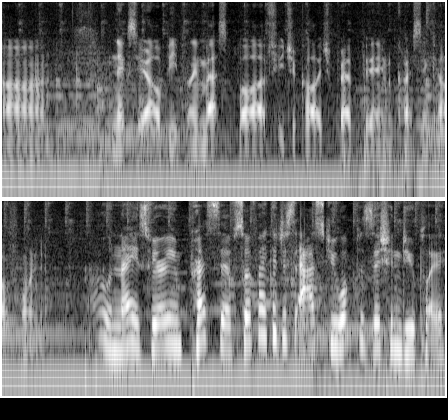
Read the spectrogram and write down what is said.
Um, next year I'll be playing basketball at Future College Prep in Carson, California. Oh, nice. Very impressive. So if I could just ask you, what position do you play?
